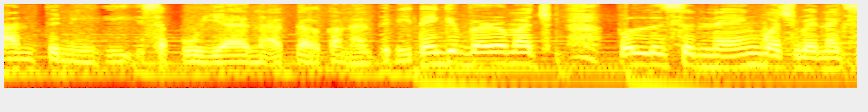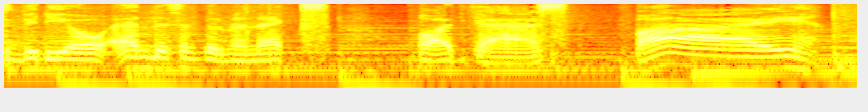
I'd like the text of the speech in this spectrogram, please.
Anthony. Isa po yan at Dalcon Anthony. Thank you very much for listening. Watch my next video and listen to the next podcast. Bye!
